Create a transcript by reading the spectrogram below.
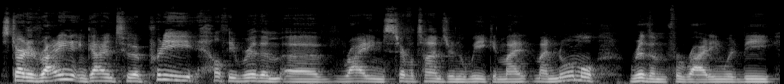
started riding, and got into a pretty healthy rhythm of riding several times during the week. And my, my normal rhythm for riding would be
